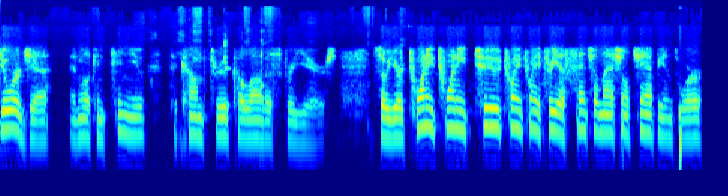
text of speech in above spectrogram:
Georgia and will continue to come through Columbus for years. So your 2022 2023 essential national champions were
